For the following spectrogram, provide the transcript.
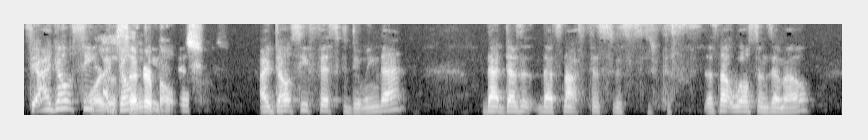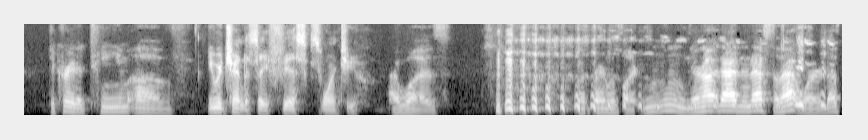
See, I don't see or the Thunderbolts. I don't see Fisk doing that. That doesn't. That's not Fisk. That's not Wilson's mo. To create a team of. You were trying to say Fisks, weren't you? I was. My brain was like, "You're not adding an S to that word." That's...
